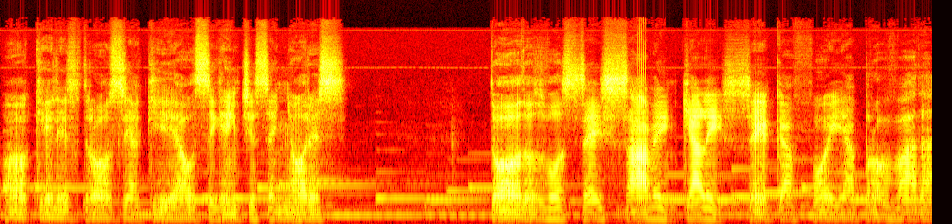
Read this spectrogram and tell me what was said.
O que lhes trouxe aqui é o seguinte, senhores. Todos vocês sabem que a lei seca foi aprovada.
